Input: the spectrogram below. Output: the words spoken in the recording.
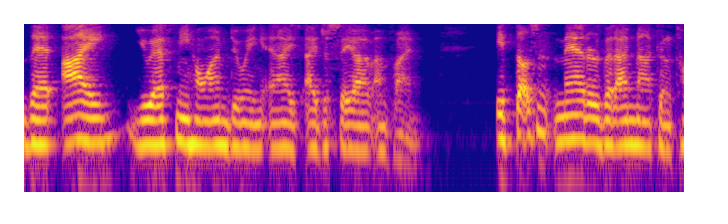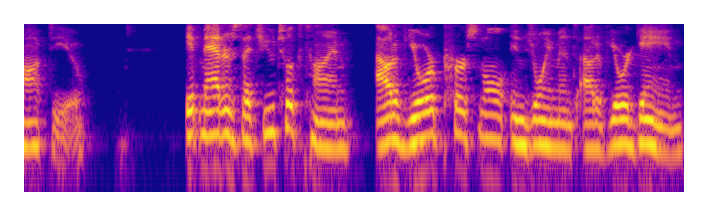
that I, you ask me how I'm doing, and I, I just say I'm fine. It doesn't matter that I'm not going to talk to you. It matters that you took time out of your personal enjoyment, out of your game,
